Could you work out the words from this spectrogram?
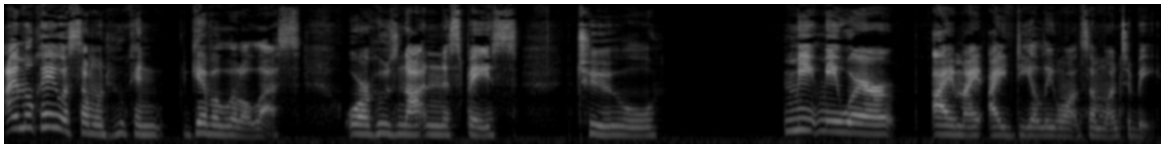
I'm okay with someone who can give a little less or who's not in a space to meet me where I might ideally want someone to be.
